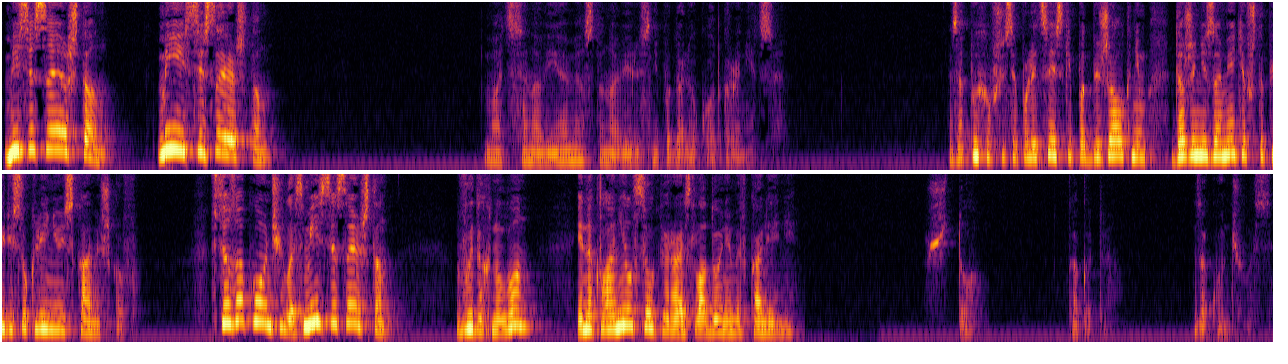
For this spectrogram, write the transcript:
«Миссис Эштон! Миссис Эштон!» Мать с сыновьями остановились неподалеку от границы. Запыхавшийся полицейский подбежал к ним, даже не заметив, что пересек линию из камешков. «Все закончилось, миссис Эштон!» Выдохнул он и наклонился, упираясь ладонями в колени. Что? Как это закончилось?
